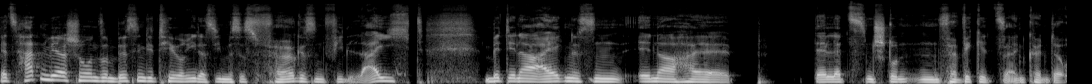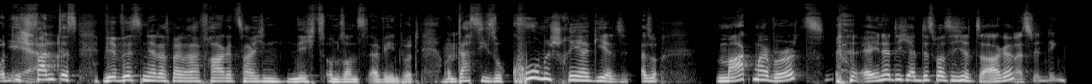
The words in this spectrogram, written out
jetzt hatten wir ja schon so ein bisschen die Theorie, dass die Mrs. Ferguson vielleicht mit den Ereignissen innerhalb der letzten Stunden verwickelt sein könnte. Und ich Ja. fand es, wir wissen ja, dass bei drei Fragezeichen nichts umsonst erwähnt wird. Und dass sie so komisch reagiert. Also, mark my words, erinnere dich an das, was ich jetzt sage. Was für ein Ding?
